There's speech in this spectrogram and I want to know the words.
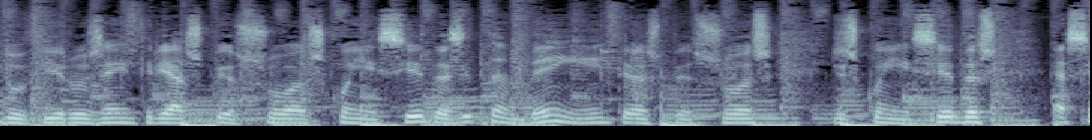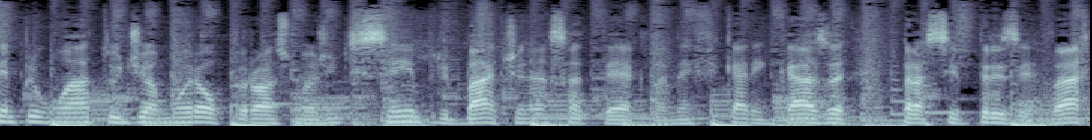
do vírus entre as pessoas conhecidas e também entre as pessoas desconhecidas é sempre um ato de amor ao próximo. A gente sempre bate nessa tecla, né? Ficar em casa para se preservar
